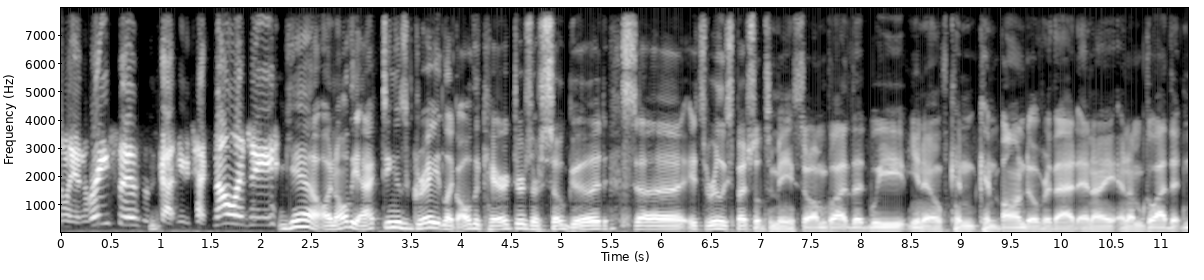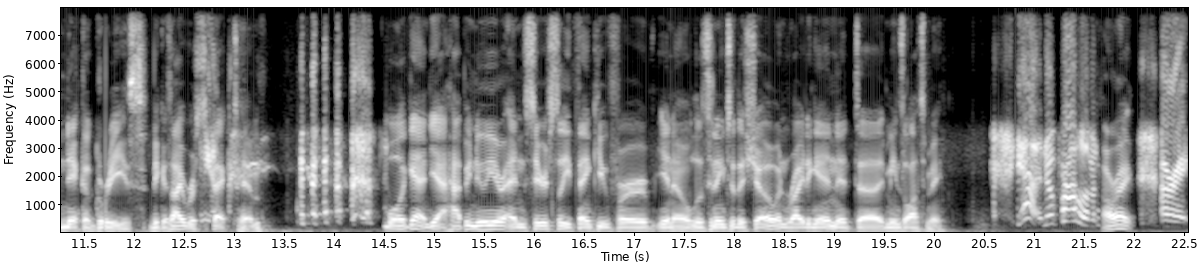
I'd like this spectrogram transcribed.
alien races. It's got new technology. Yeah, and all the acting is great. Like all the characters are so good. It's uh, it's really special to me. So I'm glad that we, you know, can can bond over that, and I and I'm glad that Nick agrees because I respect him. Well, again, yeah, happy New Year, and seriously, thank you for you know listening to the show and writing in. It uh, it means a lot to me. Yeah, no problem. All right, All right,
